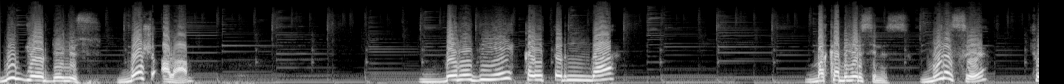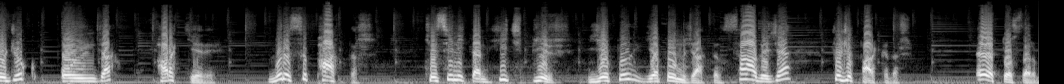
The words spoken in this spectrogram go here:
Bu gördüğünüz boş alan belediye kayıtlarında bakabilirsiniz. Burası çocuk oyuncak park yeri. Burası parktır. Kesinlikle hiçbir yapı yapılmayacaktır. Sadece çocuk parkıdır. Evet dostlarım.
